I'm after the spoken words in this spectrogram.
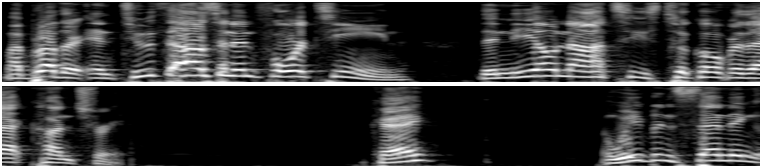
My brother, in 2014, the neo Nazis took over that country. Okay, and we've been sending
